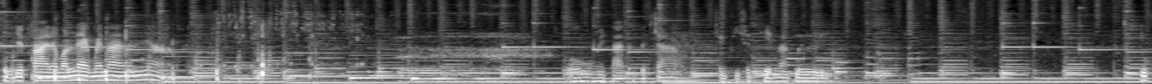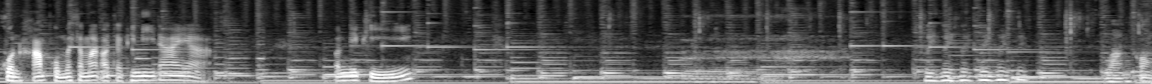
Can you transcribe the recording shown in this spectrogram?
ผมจะตายในวันแรกไม่ได้นั้นเนี่ย โอ้ไม่ตายเป็นพระเจ้าเสียงผีชัดเจนมากเลย ทุกคนครับผมไม่สามารถออกจากที่นี่ได้อะ มันมีผี เฮ้ยเฮ้ยเฮ้ยเฮ้ยเฮ้ยเฮ้ยวางกล้อง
